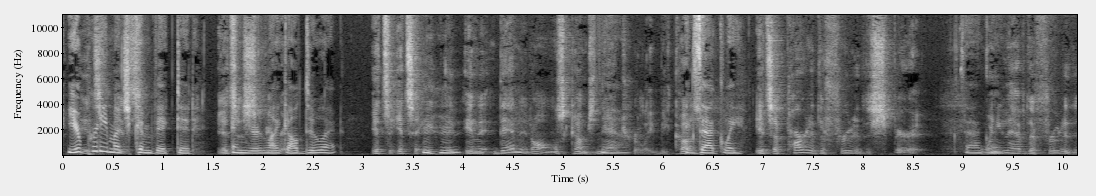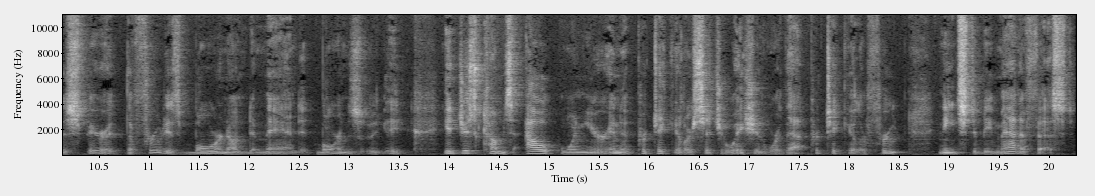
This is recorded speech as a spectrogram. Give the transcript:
You're it's, pretty much convicted, and you're like, I'll do it. It's it's mm-hmm. it, and it, then it almost comes naturally yeah. because exactly it's a part of the fruit of the spirit. Exactly. When you have the fruit of the spirit, the fruit is born on demand. It borns it, it just comes out when you're in a particular situation where that particular fruit needs to be manifest.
